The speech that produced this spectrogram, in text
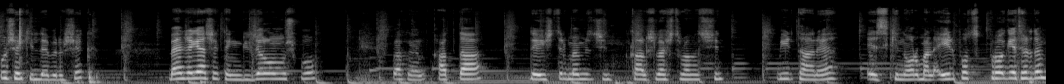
bu şekilde bir ışık. Bence gerçekten güzel olmuş bu. Bakın hatta değiştirmemiz için, karşılaştırmamız için bir tane eski normal AirPods Pro getirdim.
